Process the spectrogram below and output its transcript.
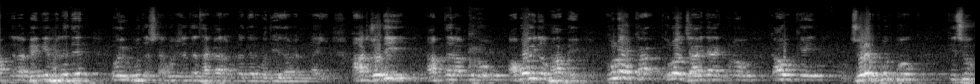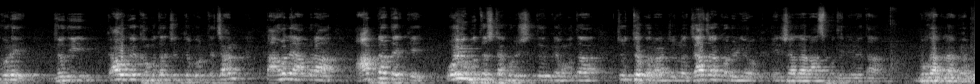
আপনারা ভেঙে ফেলে দেন, ওই উপদেষ্টা পরিষদে থাকার আপনাদের মধ্যে দেবেন নাই। আর যদি আপনারা কোনো অবৈধভাবে কোনো কোনো জায়গায় কোনো কাউকে জোরপূর্বক কিছু করে যদি কাউকে ক্ষমতাচ্যুত করতে চান, তাহলে আমরা আপনাদেরকে ওই উপদেষ্টা পরিষদের ক্ষমতাচ্যুত করার জন্য যা যা করণীয়, ইনশাআল্লাহ রাজপথে নিয়ে তা মোকাবিলা করব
